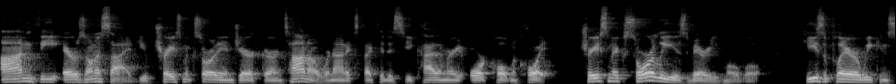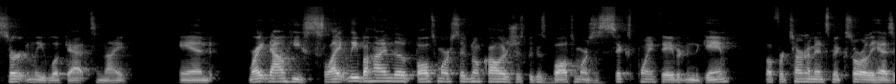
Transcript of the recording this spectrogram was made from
On the Arizona side, you have Trace McSorley and Jarrett Guarantano. We're not expected to see Kyler Murray or Colt McCoy. Trace McSorley is very mobile. He's a player we can certainly look at tonight. And right now, he's slightly behind the Baltimore signal callers just because Baltimore's a six point favorite in the game. But for tournaments, McSorley has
